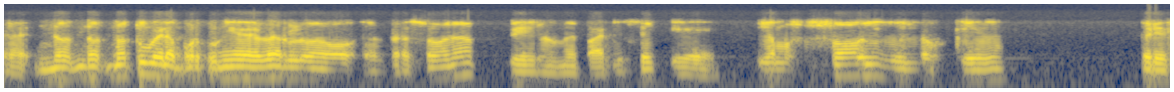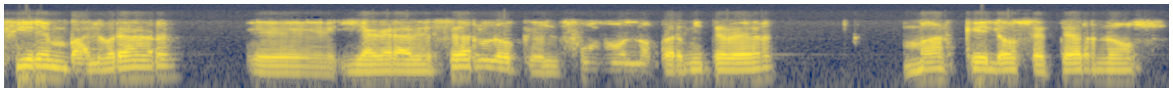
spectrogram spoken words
Eh, no, no, no tuve la oportunidad de verlo en persona, pero me parece que digamos, soy de los que prefieren valorar eh, y agradecer lo que el fútbol nos permite ver más que los eternos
